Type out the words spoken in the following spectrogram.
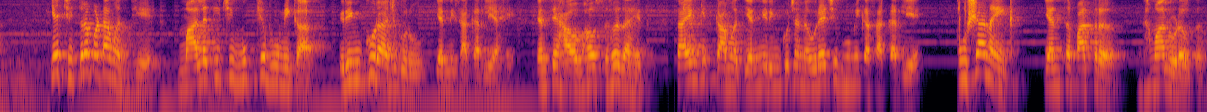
या चित्रपटामध्ये मालतीची मुख्य भूमिका रिंकू राजगुरू यांनी साकारली आहे. त्यांचे हावभाव सहज आहेत. सायंकित कामत यांनी रिंकूच्या नवऱ्याची भूमिका साकारली आहे. उषा नाईक यांचं पात्र धमाल उडवतं.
